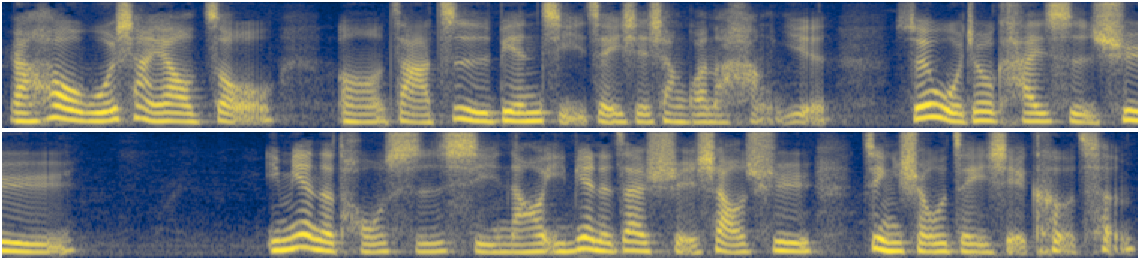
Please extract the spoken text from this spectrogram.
然后我想要走呃杂志编辑这一些相关的行业，所以我就开始去一面的投实习，然后一面的在学校去进修这一些课程，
